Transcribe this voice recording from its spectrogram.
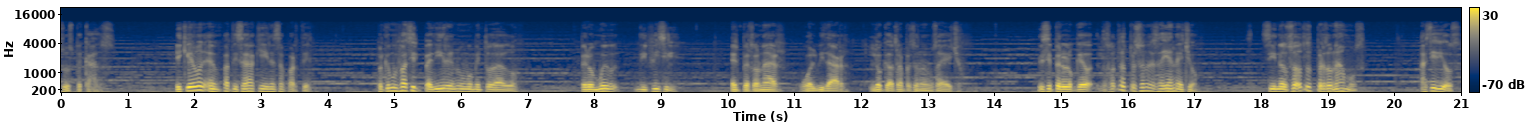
sus pecados. Y quiero enfatizar aquí en esa parte, porque es muy fácil pedir en un momento dado, pero muy difícil el perdonar o olvidar lo que otra persona nos ha hecho. Dice, pero lo que las otras personas hayan hecho, si nosotros perdonamos, así Dios,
